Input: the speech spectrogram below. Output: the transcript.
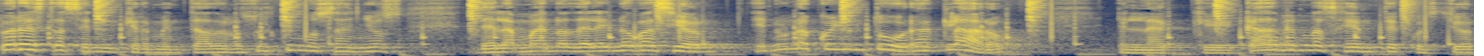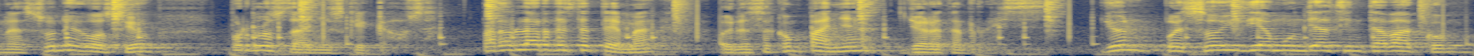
pero estas se han incrementado en los últimos años de la mano de la innovación en una coyuntura, claro, en la que cada vez más gente cuestiona su negocio por los daños que causa. Para hablar de este tema, hoy nos acompaña Jonathan Ruiz. John, pues hoy Día Mundial sin Tabaco,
